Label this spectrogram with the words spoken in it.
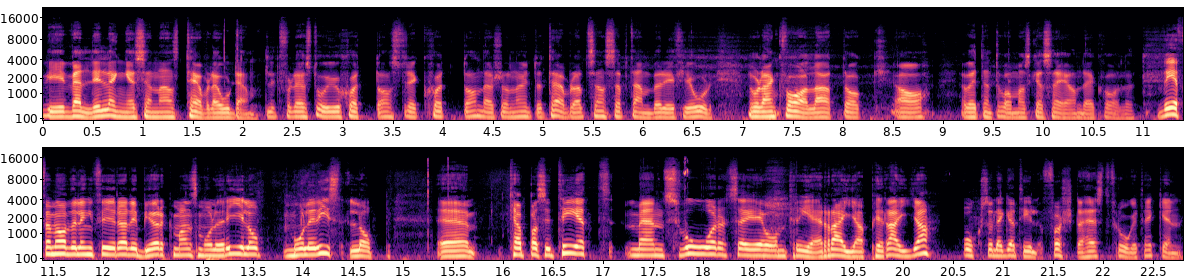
Vi är väldigt länge sedan han tävlade ordentligt för det står ju 17-17 där så han har inte tävlat sedan september i fjol. Nu har han kvalat och ja, jag vet inte vad man ska säga om det kvalet. V5 avdelning 4, det är Björkmans målerilopp, måleris lopp. Eh, kapacitet, men svår säger jag om tre. Raja Piraya. Också lägga till första häst? Frågetecken.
